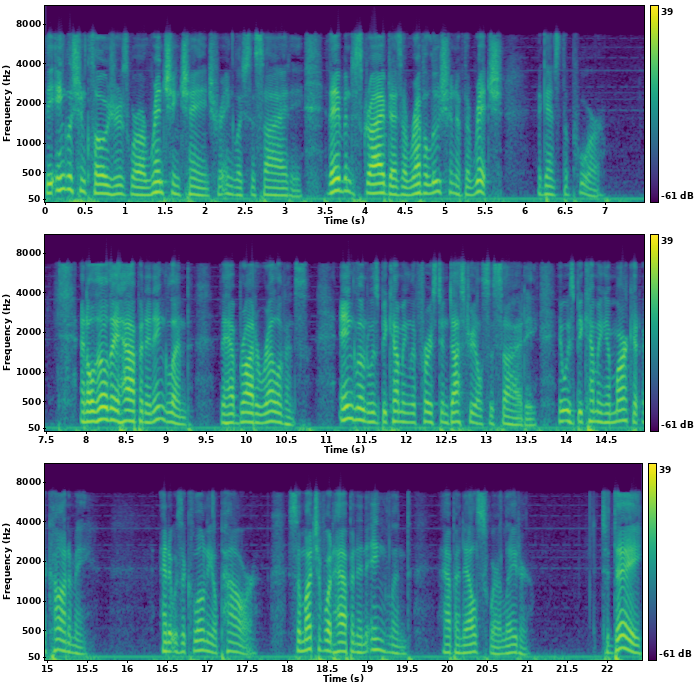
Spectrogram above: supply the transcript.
the English enclosures were a wrenching change for English society. They've been described as a revolution of the rich against the poor. And although they happen in England, they have broader relevance. England was becoming the first industrial society. It was becoming a market economy. And it was a colonial power. So much of what happened in England happened elsewhere later. Today,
